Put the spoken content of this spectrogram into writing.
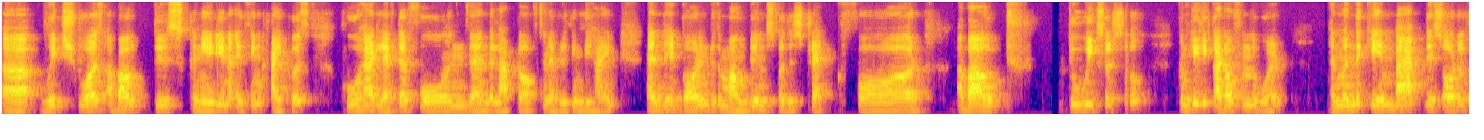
uh, which was about this Canadian, I think, hikers who had left their phones and the laptops and everything behind, and they had gone into the mountains for this trek for about two weeks or so, completely cut off from the world and when they came back, they sort of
